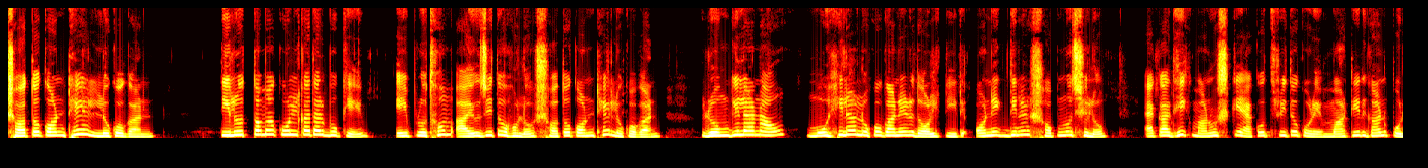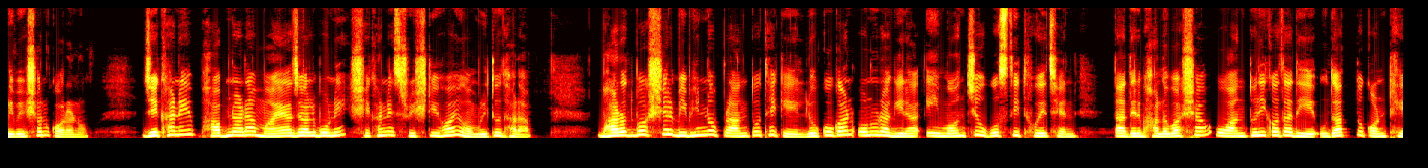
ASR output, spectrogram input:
শতকণ্ঠে লোকগান। তিলোত্তমা কলকাতার বুকে এই প্রথম আয়োজিত হল শতকণ্ঠে লোকগান। রঙ্গিলা নাও মহিলা লোকগানের দলটির অনেক দিনের স্বপ্ন ছিল একাধিক মানুষকে একত্রিত করে মাটির গান পরিবেশন করানো। যেখানে ভাবনারা মায়াজাল বনে, সেখানে সৃষ্টি হয় অমৃতধারা। ভারতবর্ষের বিভিন্ন প্রান্ত থেকে লোকগান অনুরাগীরা এই মঞ্চে উপস্থিত হয়েছেন। তাদের ভালোবাসা ও আন্তরিকতা দিয়ে উদাত্ত কণ্ঠে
